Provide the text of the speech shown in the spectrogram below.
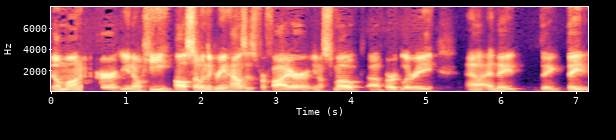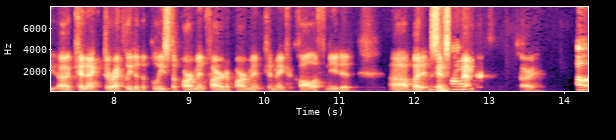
They'll monitor, you know, heat also in the greenhouses for fire, you know, smoke, uh, burglary, uh, and they they they uh, connect directly to the police department. Fire department can make a call if needed. Uh, but it- since If I- November, sorry. Oh,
